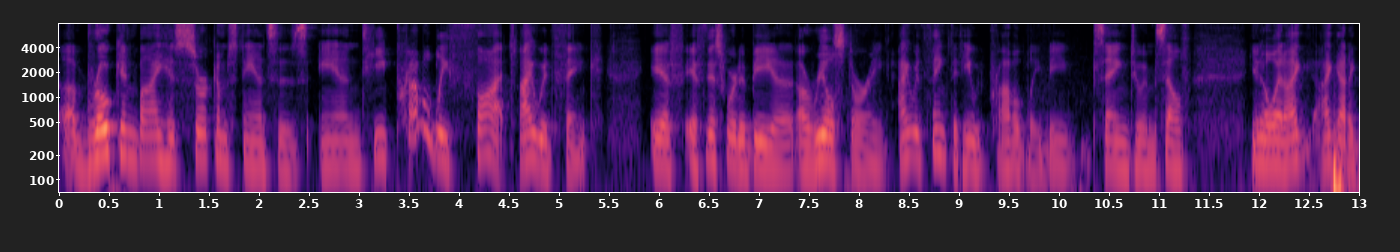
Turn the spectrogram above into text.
uh, broken by his circumstances, and he probably thought, I would think, if if this were to be a, a real story, I would think that he would probably be saying to himself, you know what, I, I gotta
